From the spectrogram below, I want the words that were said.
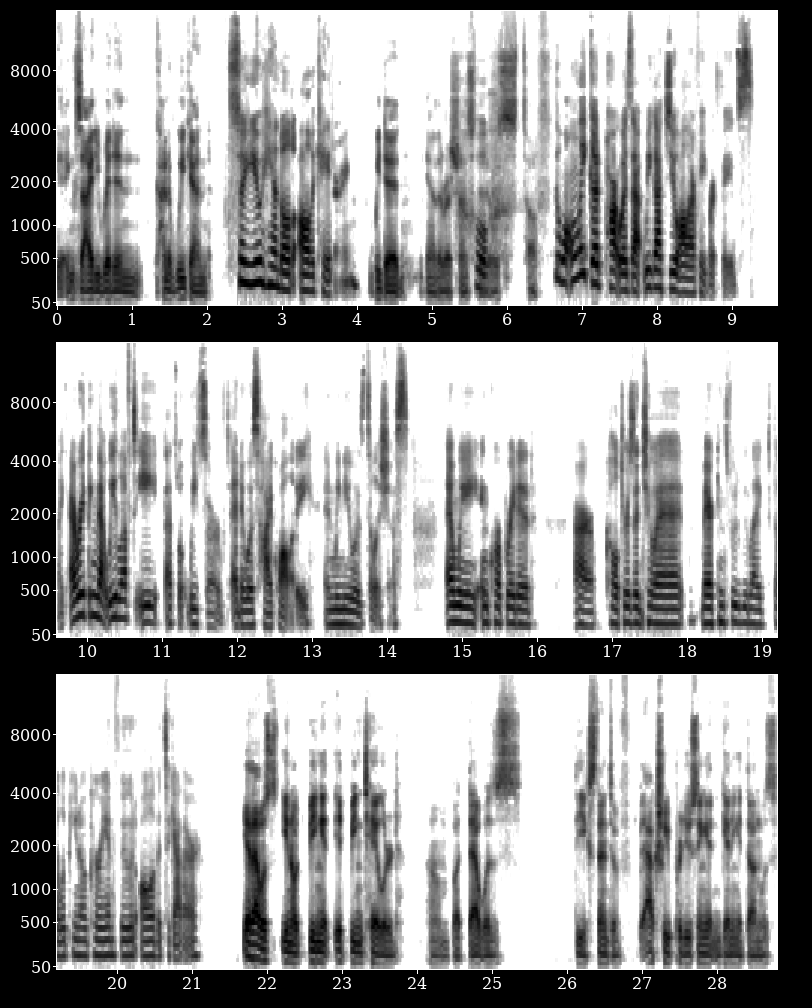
anxiety ridden kind of weekend. So you handled all the catering. We did. Yeah, the restaurants did. It was tough. The only good part was that we got to do all our favorite foods. Like everything that we love to eat, that's what we served. And it was high quality and we knew it was delicious. And we incorporated our cultures into it. Americans food we liked, Filipino, Korean food, all of it together. Yeah, that was, you know, being it, it being tailored. Um, but that was the extent of actually producing it and getting it done was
